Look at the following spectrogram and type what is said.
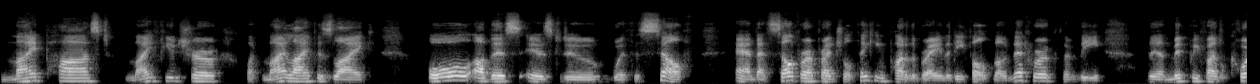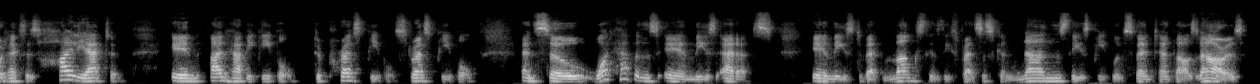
my past, my future, what my life is like, all of this is to do with the self. And that self referential thinking part of the brain, the default mode network, the, the the mid prefrontal cortex is highly active in unhappy people, depressed people, stressed people. And so, what happens in these adepts, in these Tibetan monks, these, Franciscan nuns, these people who've spent 10,000 hours,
